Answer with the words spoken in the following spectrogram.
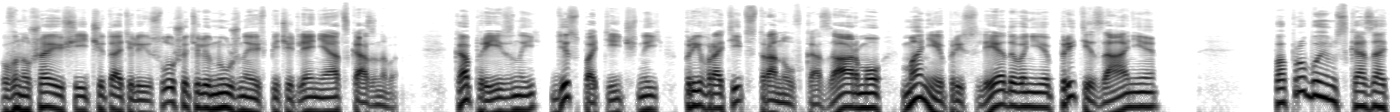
внушающий читателю и слушателю нужное впечатление от сказанного. Капризный, деспотичный, превратить страну в казарму, мания преследования, притязание. Попробуем сказать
